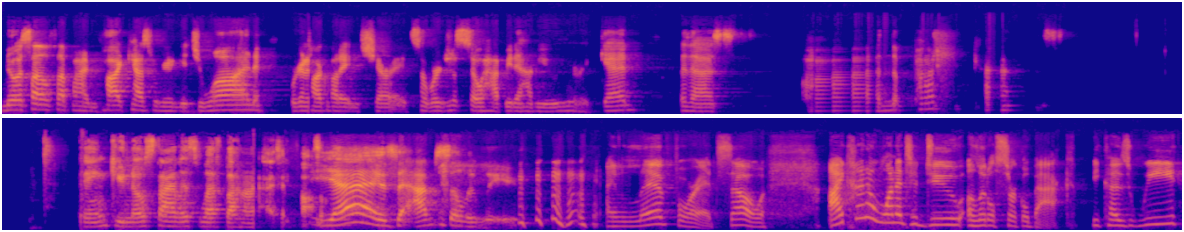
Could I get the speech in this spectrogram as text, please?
No Silence Left Behind podcast. We're going to get you on. We're going to talk about it and share it. So we're just so happy to have you here again with us on the podcast. Thank you. No stylist left behind. Awesome. Yes, absolutely. I live for it. So I kind of wanted to do a little circle back because we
